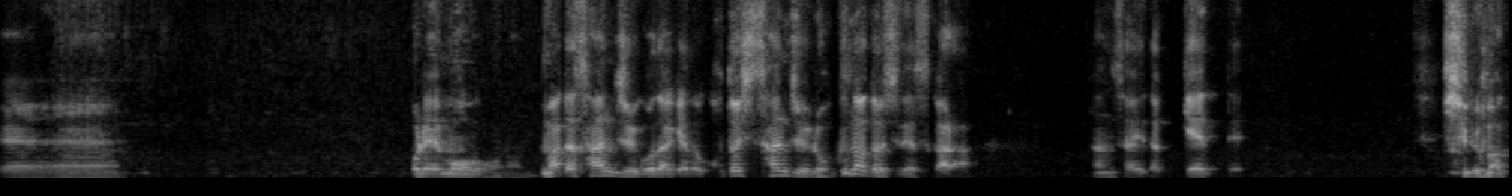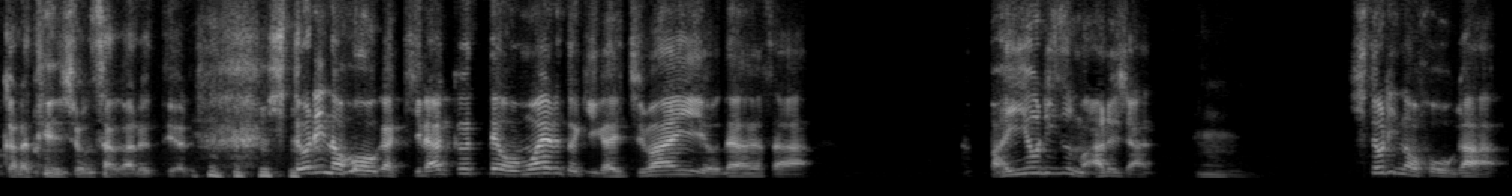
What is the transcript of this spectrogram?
へえ。俺もそうまだ35だけど、今年36の年ですから、何歳だっけって。昼間からテンション下がるって言われる。一人の方が気楽って思える時が一番いいよ。だからさ、バイオリズムあるじゃん。うん一人の方が、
